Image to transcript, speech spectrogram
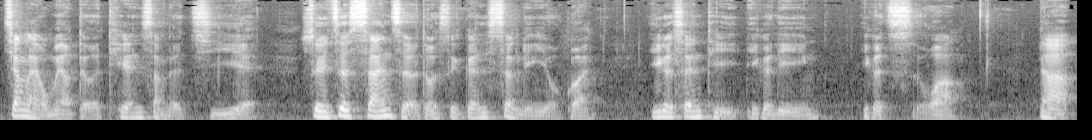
将来我们要得天上的基业。所以这三者都是跟圣灵有关，一个身体，一个灵，一个指望。那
